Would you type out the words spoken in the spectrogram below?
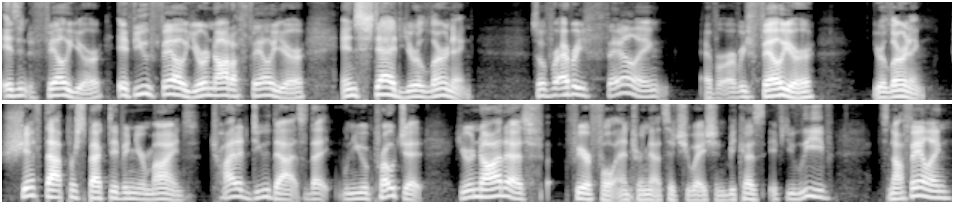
isn't failure. If you fail, you're not a failure. Instead, you're learning. So for every failing, eh, for every failure, you're learning. Shift that perspective in your mind. Try to do that so that when you approach it, you're not as fearful entering that situation because if you leave, it's not failing,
